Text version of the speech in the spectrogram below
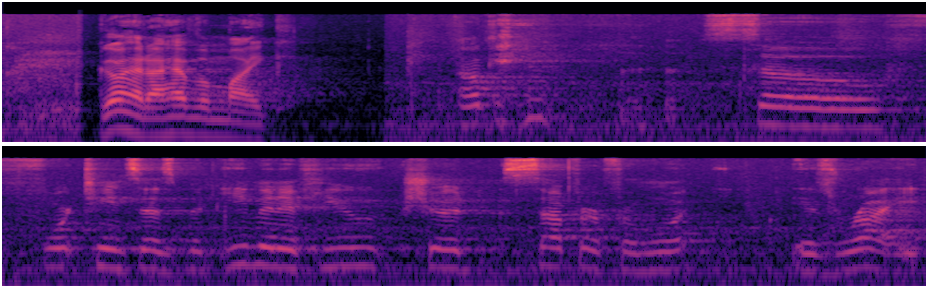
Go ahead. I have a mic. Okay. So 14 says, But even if you should suffer from what is right,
